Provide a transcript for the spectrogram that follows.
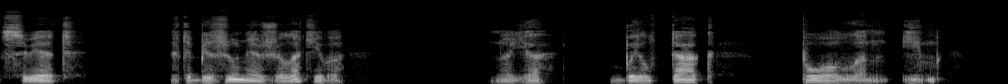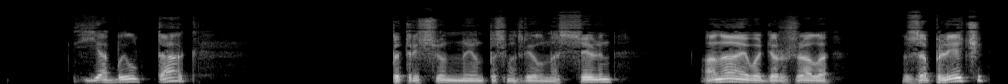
Свет — это безумие желать его. Но я был так полон им. Я был так... Потрясенный он посмотрел на Селин. Она его держала за плечи,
